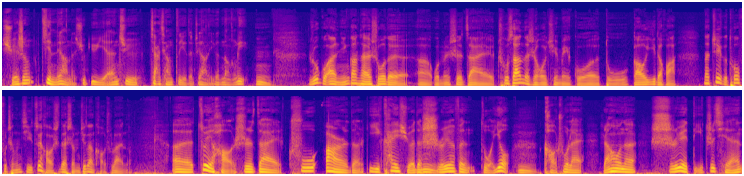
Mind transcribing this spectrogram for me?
学生尽量的去语言去加强自己的这样一个能力。嗯，如果按您刚才说的，呃，我们是在初三的时候去美国读高一的话，那这个托福成绩最好是在什么阶段考出来呢？呃，最好是在初二的一开学的十月份左右，嗯，考出来，然后呢，十月底之前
